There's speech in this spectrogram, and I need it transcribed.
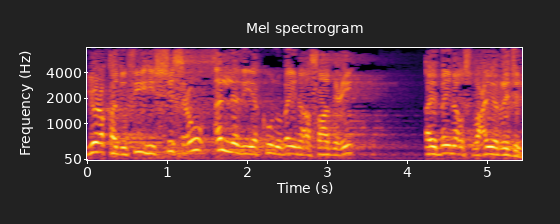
يعقد فيه الشسع الذي يكون بين اصابع أي بين أصبعي الرجل.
